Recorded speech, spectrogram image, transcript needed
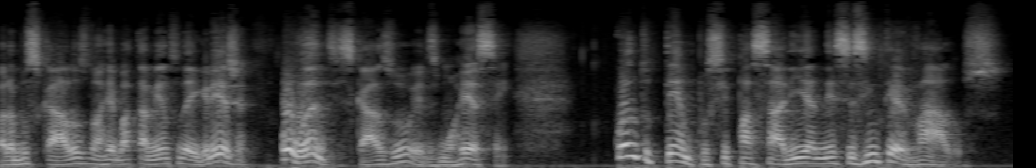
para buscá-los no arrebatamento da igreja, ou antes, caso eles morressem. Quanto tempo se passaria nesses intervalos?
